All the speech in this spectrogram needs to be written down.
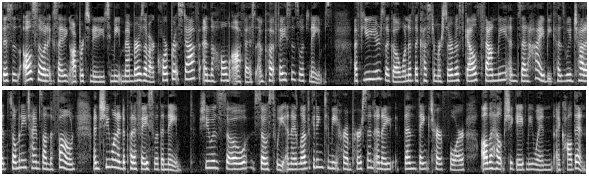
This is also an exciting opportunity to meet members of our corporate staff and the home office and put faces with names. A few years ago, one of the customer service gals found me and said hi because we'd chatted so many times on the phone and she wanted to put a face with a name. She was so, so sweet, and I loved getting to meet her in person. And I then thanked her for all the help she gave me when I called in.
